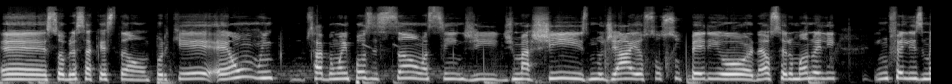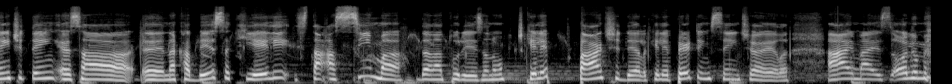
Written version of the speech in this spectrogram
é, sobre essa questão, porque é um, sabe, uma imposição assim de, de machismo, de ah, eu sou superior, né? O ser humano ele infelizmente tem essa é, na cabeça que ele está acima da natureza, não, que ele é parte dela, que ele é pertencente a ela. Ai, mas olha o meu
